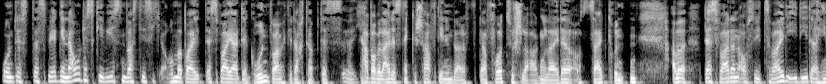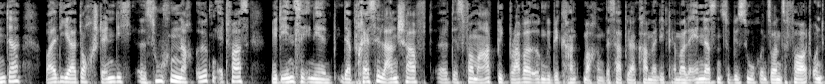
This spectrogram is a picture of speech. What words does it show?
und das, das wäre genau das gewesen, was die sich auch immer bei, das war ja der Grund, warum ich gedacht habe, das, äh, ich habe aber leider es nicht geschafft, den da, da vorzuschlagen, leider aus Zeitgründen. Aber das war dann auch so die zweite Idee dahinter, weil die ja doch ständig äh, suchen nach irgendetwas, mit denen sie in, den, in der Presselandschaft äh, das Format Big Brother irgendwie bekannt machen. Deshalb ja kam ja die Pamela Anderson zu Besuch und so und so fort. Und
